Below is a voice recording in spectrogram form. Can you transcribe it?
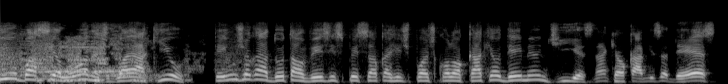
E o Barcelona de Guayaquil tem um jogador, talvez, em especial que a gente pode colocar, que é o Damian Dias, né? Que é o camisa 10,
